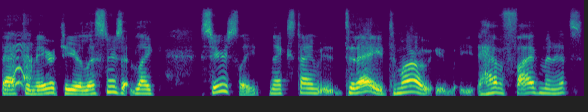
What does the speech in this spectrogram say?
back yeah. to me or to your listeners? Like, seriously, next time, today, tomorrow, have five minutes,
